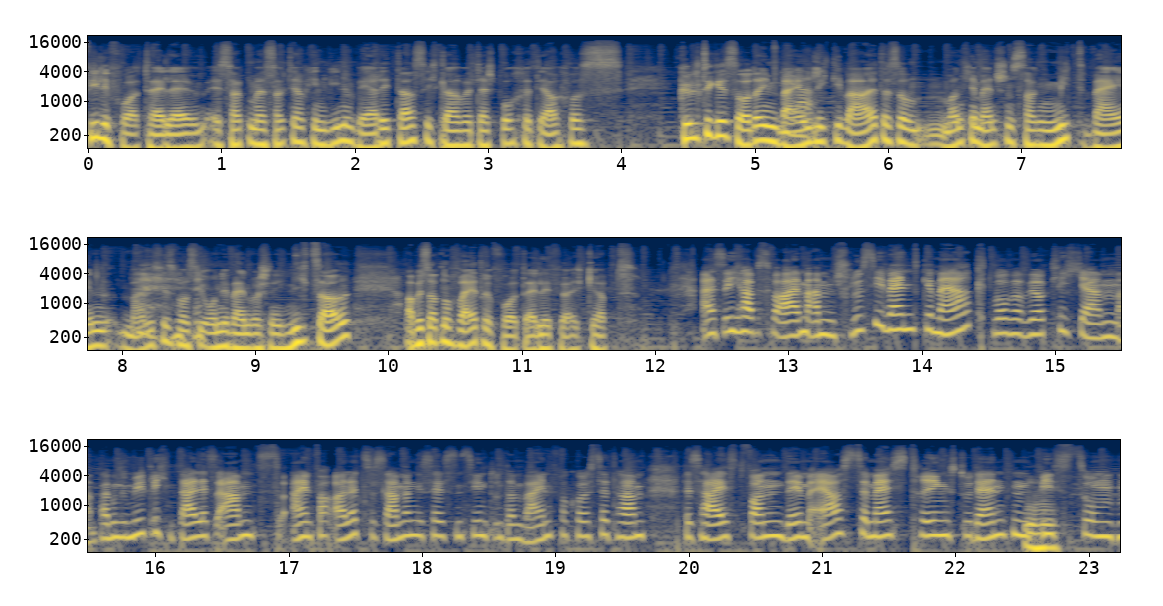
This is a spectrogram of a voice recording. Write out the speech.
viele Vorteile. Es sagt, man sagt ja auch in Wien Veritas, ich glaube, der Spruch hat ja auch was Gültiges, oder? Im Wein ja. liegt die Wahrheit. Also manche Menschen sagen mit Wein manches, was sie ohne Wein wahrscheinlich nicht sagen. Aber es hat noch weitere Vorteile für euch gehabt. Also ich habe es vor allem am Schlussevent gemerkt, wo wir wirklich ähm, beim gemütlichen Teil des Abends einfach alle zusammengesessen sind und am Wein verkostet haben. Das heißt, von dem erstsemestrigen Studenten mhm. bis zum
